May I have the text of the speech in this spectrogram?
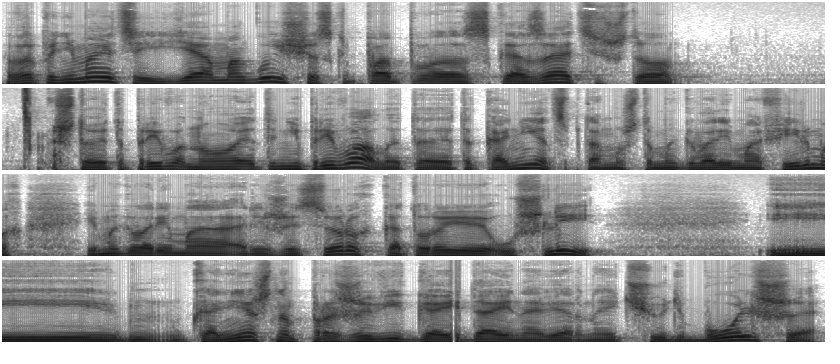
вы понимаете, я могу еще сказать, что что это привал, но это не привал, это, это конец, потому что мы говорим о фильмах, и мы говорим о режиссерах, которые ушли. И, конечно, проживи Гайдай, наверное, чуть больше,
